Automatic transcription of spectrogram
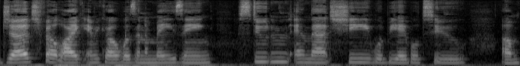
judge felt like Emiko was an amazing student and that she would be able to um,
